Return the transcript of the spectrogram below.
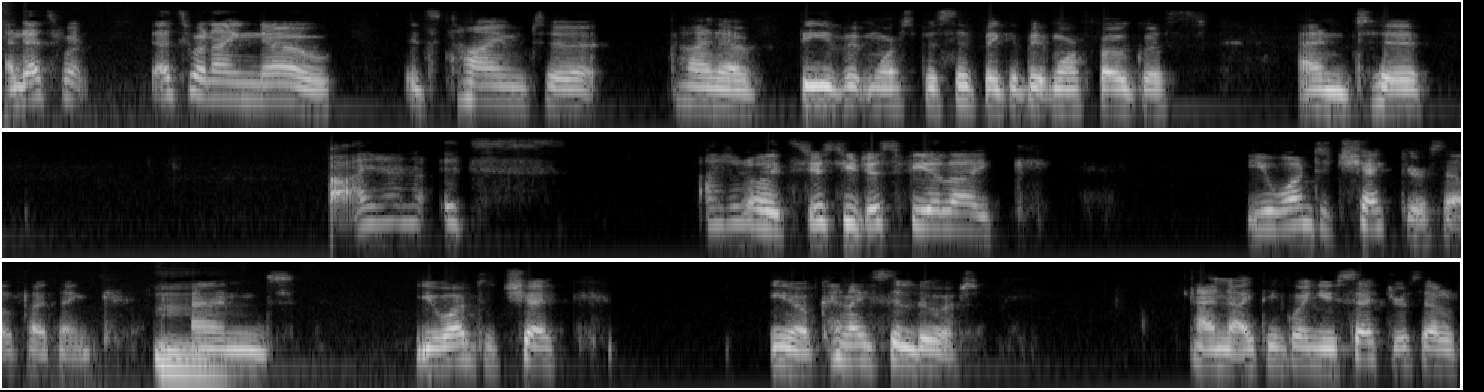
and that's what that's when I know it's time to kind of be a bit more specific, a bit more focused, and to I don't know. It's I don't know. It's just you just feel like you want to check yourself. I think, Mm. and you want to check. You know, can I still do it? And I think when you set yourself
